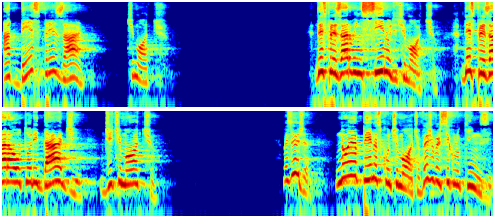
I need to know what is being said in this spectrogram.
a desprezar Timóteo. Desprezar o ensino de Timóteo, desprezar a autoridade de Timóteo. Mas veja, não é apenas com Timóteo. Veja o versículo 15.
